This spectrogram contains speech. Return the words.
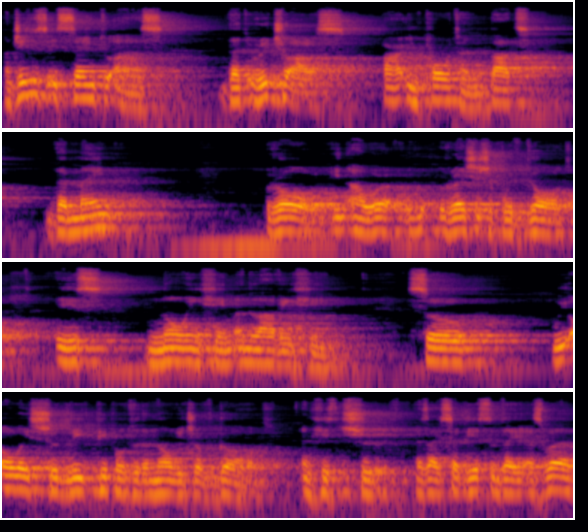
And Jesus is saying to us that rituals are important, but the main role in our relationship with God is knowing Him and loving Him. So we always should lead people to the knowledge of God and His truth. As I said yesterday as well,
